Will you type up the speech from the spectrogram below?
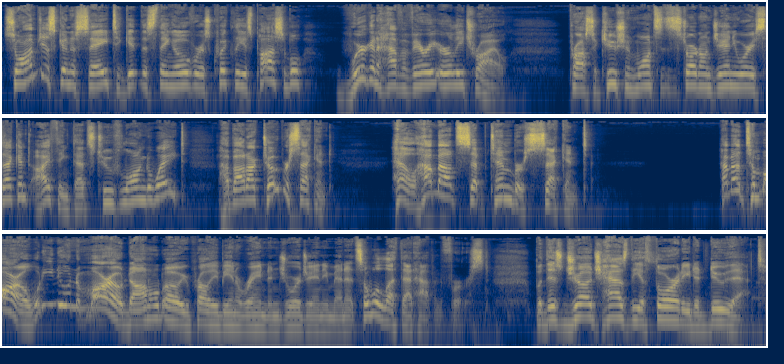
So I'm just going to say to get this thing over as quickly as possible, we're going to have a very early trial. Prosecution wants it to start on January 2nd. I think that's too long to wait. How about October 2nd? Hell, how about September 2nd? How about tomorrow? What are you doing tomorrow, Donald? Oh, you're probably being arraigned in Georgia any minute, so we'll let that happen first. But this judge has the authority to do that.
